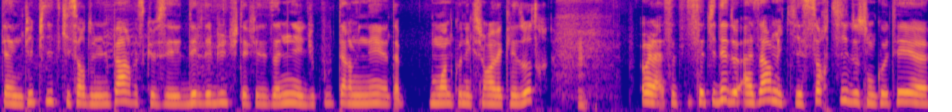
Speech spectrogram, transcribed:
tu as une pépite qui sort de nulle part parce que c'est dès le début tu t'es fait des amis et du coup terminé tu as moins de connexion avec les autres. Mm. Voilà, cette, cette idée de hasard mais qui est sortie de son côté euh,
